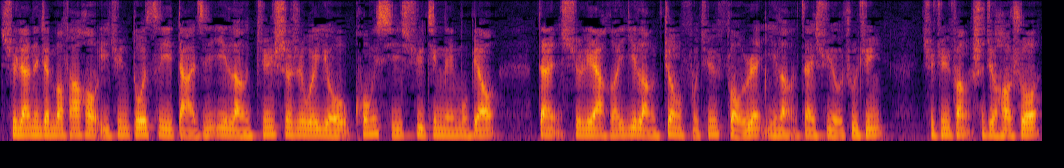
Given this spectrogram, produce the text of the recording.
叙利亚内战爆发后，以军多次以打击伊朗军设施为由空袭叙境内目标，但叙利亚和伊朗政府均否认伊朗在叙有驻军。叙军方十九号说，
